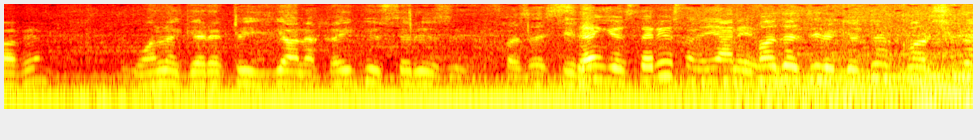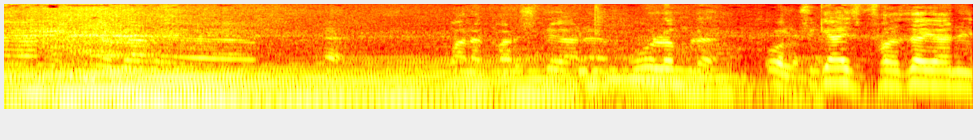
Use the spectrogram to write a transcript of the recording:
abi. Valla gerekli ilgi alakayı gösteriyorsun. Fazlasıyla. Sen gösteriyorsun yani. Fazlasıyla göster. Karşıda yani. Bana karşıda yani olumlu. Olumlu. Çünkü az fazla yani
